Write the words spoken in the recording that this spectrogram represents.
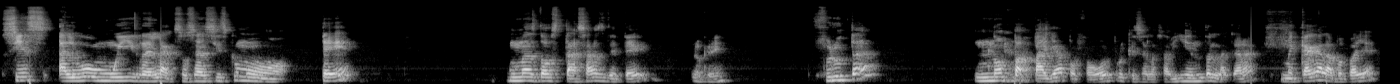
sí es algo muy relax, o sea, sí es como té, unas dos tazas de té, Ok. fruta, no papaya, por favor, porque se las aviento en la cara. Me caga la papaya.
